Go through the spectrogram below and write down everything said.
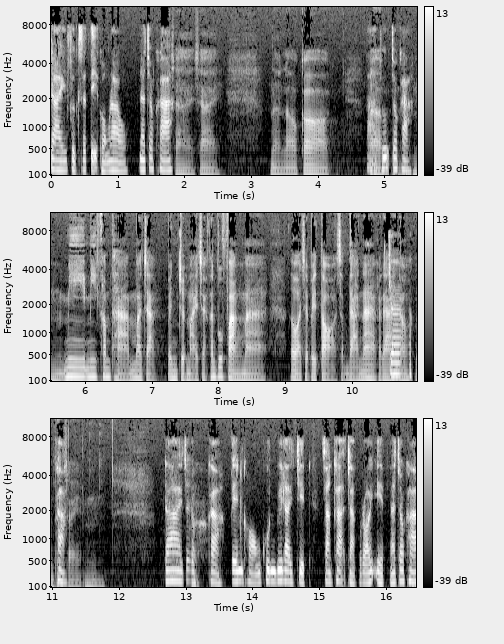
ใจฝึกสติของเรานะเจ้าค่ะใช่ใช่นะแล้วก็ทุเจ้าค่ะมีมีคำถามมาจากเป็นจดหมายจากท่านผู้ฟังมา เราอาจจะไปต่อสัปดาห์หน้าก็ได้เนาะคุณใจได้เจ้าค่ะ เป็นของคุณวิไลจิตสังฆะจากร้อยเอ็ดนะเจ้าค่ะ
